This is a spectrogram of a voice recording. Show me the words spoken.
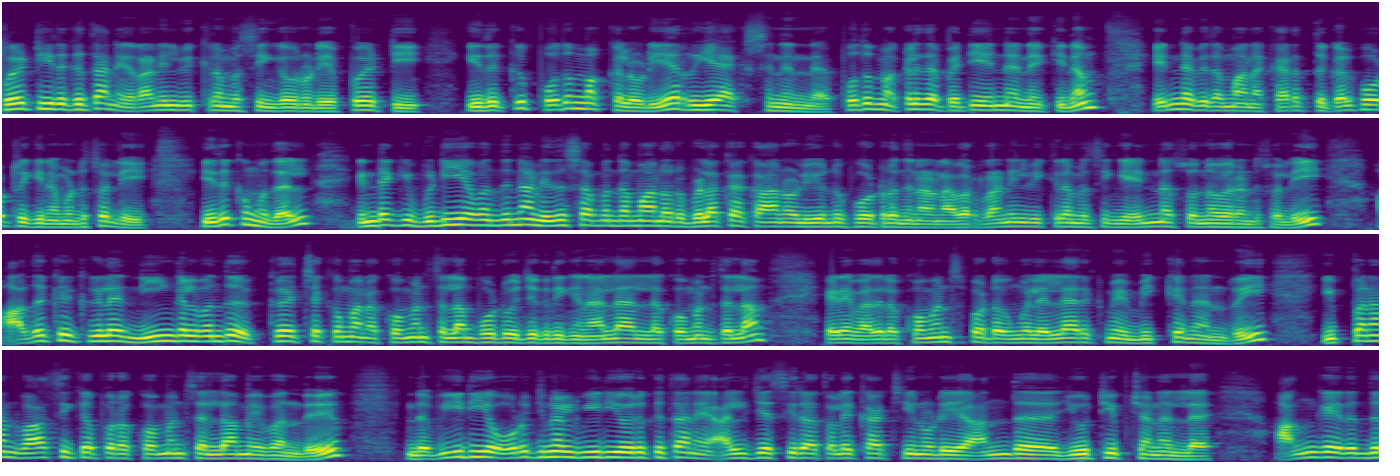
பேட்டி இருக்குது தானே ரணில் விக்ரமசிங்கவனுடைய பேட்டி. இதுக்கு பொதுமக்களுடைய ரியாக்ஷன் என்ன? பொதுமக்கள் இதை பற்றி என்ன நினைக்கணும்? என்ன விதமான கருத்துக்கள் போட்டிருக்கணும்னு சொல்லி. இதுக்கு முதல் இன்றைக்கு விடிய வந்து நான் இது சம்பந்தமான ஒரு விளக்க காணொலி ஒன்று போட்டிருந்தேன் நான். அவர் ரணில் விக்ரமசிங்க என்ன சொன்னவர்னு சொல்லி. அதுக்கு கீழே நீங்கள் வந்து எக்கச்சக்கமான கொமெண்ட்ஸ் எல்லாம் போட்டு வச்சுக்கிறீங்க. நல்லா இல்லை கொமெண்ட்ஸ் எல்லாம். எனவே அதில் கொமெண்ட்ஸ் போட்ட உங்கள் எல்லாருக்குமே மிக்க நன்றி. இப்போ நான் வாசிக்க போகிற கொமெண்ட்ஸ் எல்லாமே வந்து இந்த வீடியோ ஒரிஜினல் வீடியோ இருக்குது தானே அல் ஜசீரா தொலைக்காட்சியினுடைய அந்த யூடியூப் சேனலில் அங்கே இருந்து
